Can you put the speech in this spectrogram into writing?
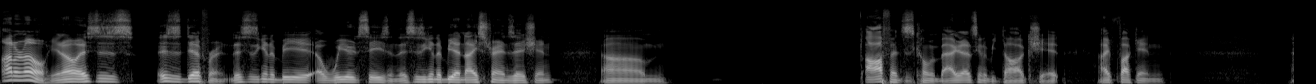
I don't know. You know, this is this is different. This is going to be a weird season. This is going to be a nice transition. Um, offense is coming back. That's going to be dog shit. I fucking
